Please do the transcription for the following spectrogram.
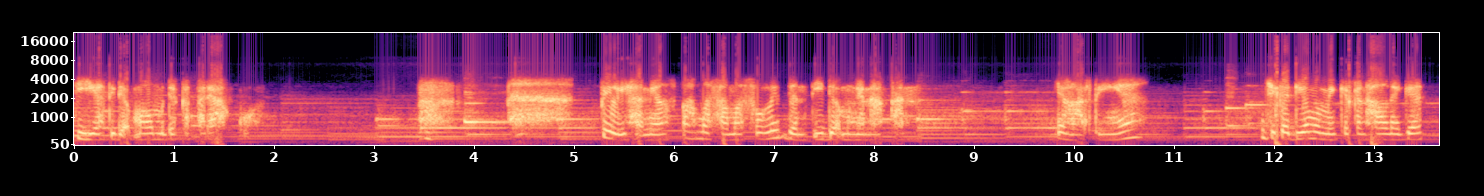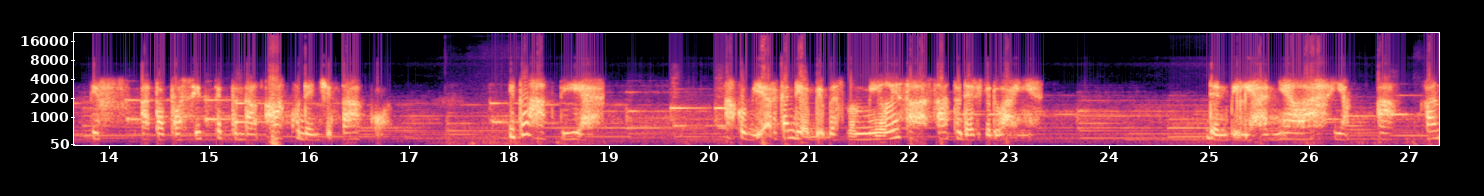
dia tidak mau mendekat pada aku. Pilihan yang sama-sama sulit dan tidak mengenakan. Yang artinya, jika dia memikirkan hal negatif atau positif tentang aku dan cintaku, itu hak dia. aku biarkan dia bebas memilih salah satu dari keduanya. Dan pilihannya lah yang akan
